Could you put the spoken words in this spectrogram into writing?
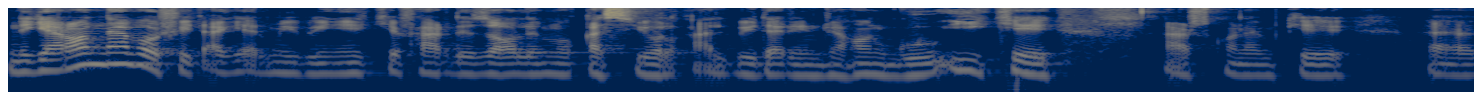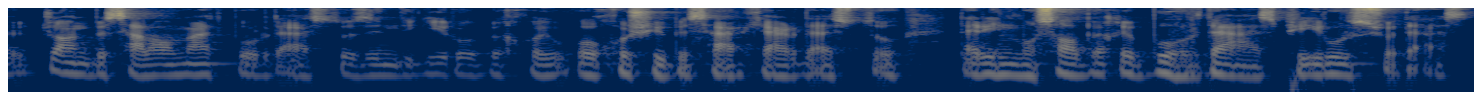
نگران نباشید اگر می‌بینید که فرد ظالم و قسی القلبی در این جهان گویی که ارز کنم که جان به سلامت برده است و زندگی رو به خوشی به سر کرده است و در این مسابقه برده است پیروز شده است.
